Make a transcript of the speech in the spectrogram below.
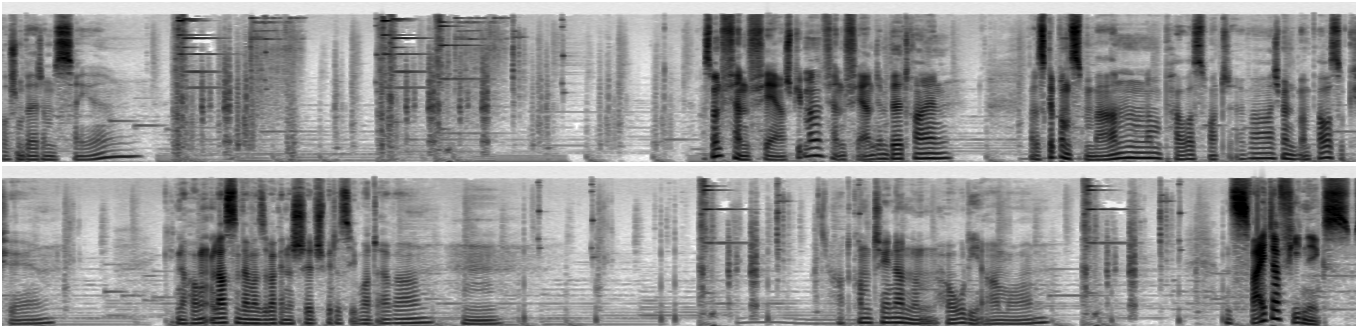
Potion Bad im Sale. Was mit Fanfare? Spielt man Fanfare in dem Bild rein? Weil es gibt uns Man, Powers, whatever. Ich meine, Powers okay. Gegner honken lassen, wenn man selber keine Schild spielt, ist whatever. Hm. Hard Container und Holy Armor. Ein zweiter Phoenix.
